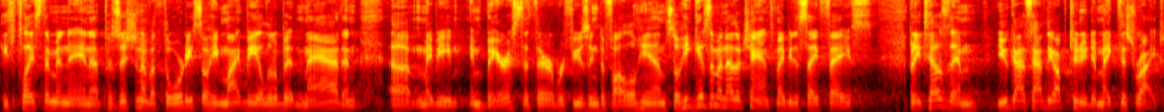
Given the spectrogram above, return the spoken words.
He's placed them in, in a position of authority, so he might be a little bit mad and uh, maybe embarrassed that they're refusing to follow him. So he gives them another chance, maybe to save face. But he tells them, You guys have the opportunity to make this right,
